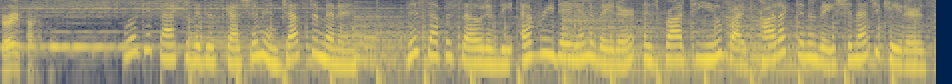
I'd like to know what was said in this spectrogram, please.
very powerful. We'll get back to the discussion in just a minute. This episode of The Everyday Innovator is brought to you by Product Innovation Educators,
